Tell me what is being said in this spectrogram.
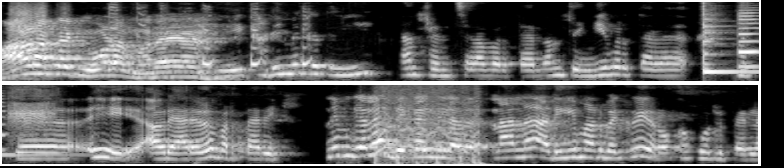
ಬಾಳ ಆಕೈತಿ ನೋಡ ಮರ. ಏ ಕಡಿಮೆ ಆಕತ್ರಿ ನಮ್ ಫ್ರೆಂಡ್ಸ್ ಎಲ್ಲ ಬರ್ತಾರ ನಮ್ ತಂಗಿ ಬರ್ತಾಳ ಮತ್ತೆ ಅವ್ರ ಯಾರ್ಯಾರೋ ಬರ್ತಾರಿ. ನಿಮ್ಗೆಲ್ಲ ಬೇಕಾಗಿಲ್ಲ ನಾನು ಅಡಿಗೆ ಮಾಡ್ಬೇಕ್ರಿ ರೊಕ್ಕ ಕೊಡ್ರಿ ಪೆಲ್ಲ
